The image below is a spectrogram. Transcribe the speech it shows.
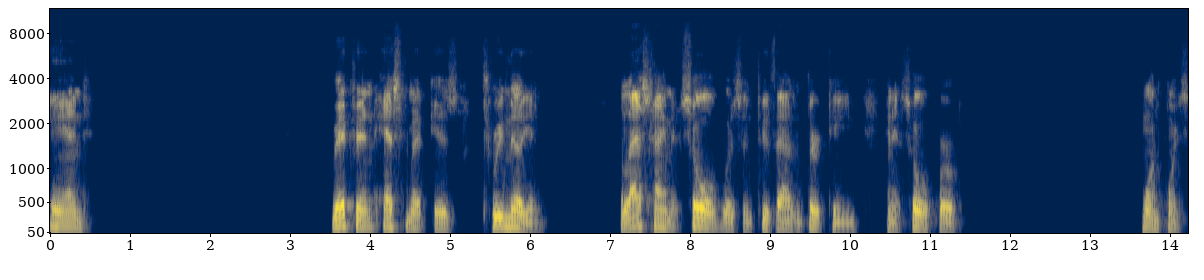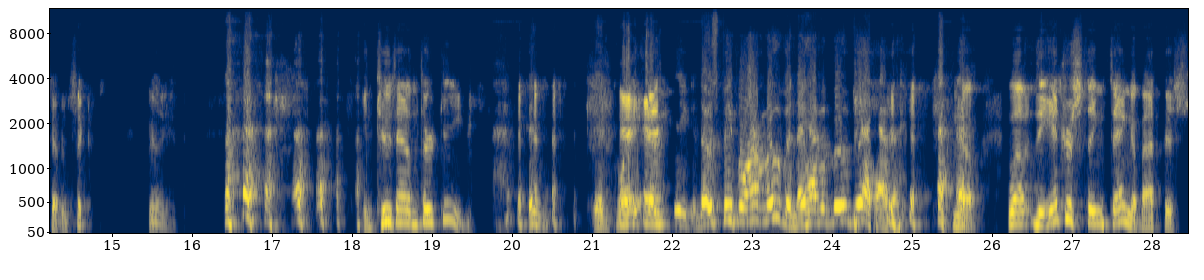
and Redfin estimate is three million. The last time it sold was in two thousand thirteen, and it sold for one point seven six million in two thousand thirteen. In- in 2013. Those people aren't moving. They haven't moved yet, have they? No, well, the interesting thing about this,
